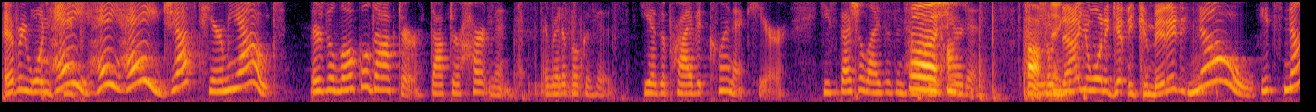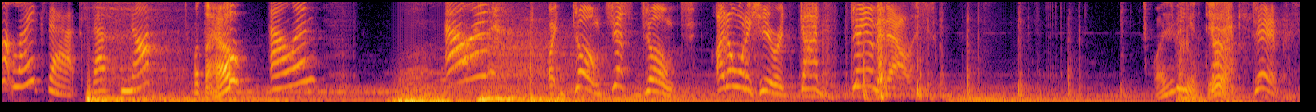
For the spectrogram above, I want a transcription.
Everyone Hey, hey, hey, just hear me out. There's a local doctor, Dr. Hartman. I read a book of his. He has a private clinic here. He specializes in Ah, helping she's artists. So now you want to get me committed? No, it's not like that. That's not. What the hell? Alan? Alan? I don't, just don't. I don't want to hear it. God damn it, Alice. Why is he being a dick? God Damn it.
